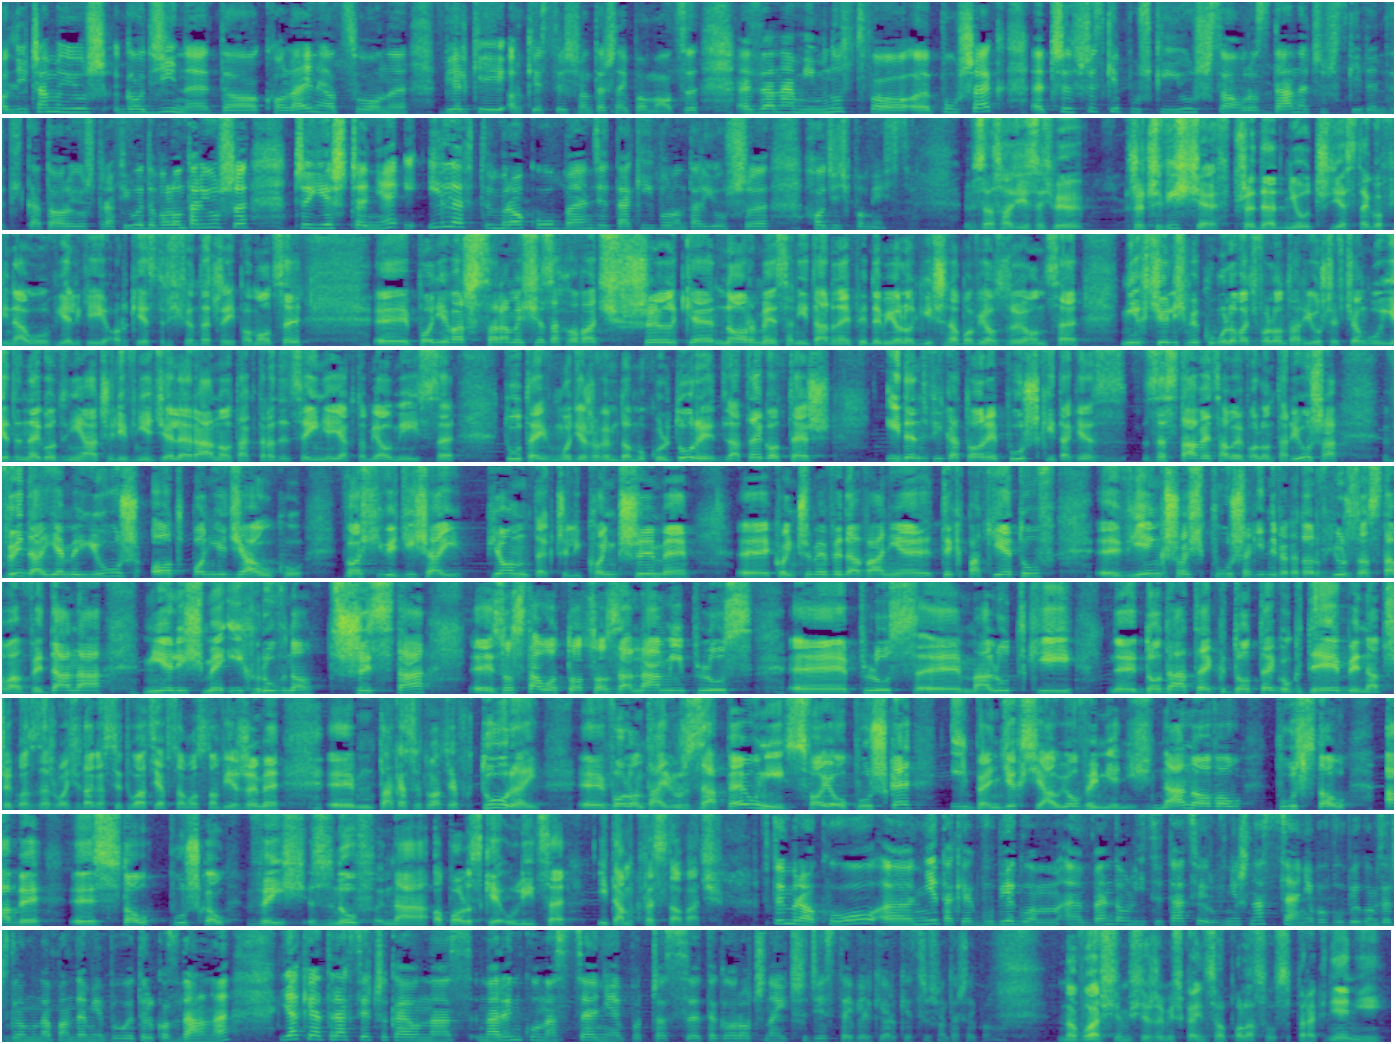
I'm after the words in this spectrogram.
Odliczamy już godziny do kolejnej odsłony Wielkiej Orkiestry Świątecznej Pomocy. Za nami mnóstwo e, puszek. E, Czy wszystkie puszki już są rozdane? Czy wszystkie identyfikatory już trafiły do wolontariuszy? Czy jeszcze nie? I ile w tym roku będzie takich wolontariuszy chodzić po mieście? W zasadzie jesteśmy rzeczywiście w przededniu 30 finału Wielkiej Orkiestry Świątecznej Pomocy, yy, ponieważ staramy się zachować wszelkie normy sanitarno-epidemiologiczne obowiązujące. Nie chcieliśmy kumulować wolontariuszy w ciągu jednego dnia, czyli w niedzielę rano, tak tradycyjnie, jak to miało miejsce tutaj w Młodzieżowym Domu Kultury. Dlatego też identyfikatory, puszki, takie zestawy całe wolontariusza wydajemy już od poniedziałku. Właściwie dzisiaj piątek, czyli kończymy, e, kończymy wydawanie tych pakietów. E, Większość puszek identyfikatorów już została wydana. Mieliśmy ich równo 300. E, Zostało to, co za nami, plus, plus malutki dodatek do tego, gdyby na przykład zdarzyła się taka sytuacja, w co mocno wierzymy, taka sytuacja, w której e, wolontariusz zapełni swoją puszkę i będzie chciał ją wymienić na nową, pustą, aby e, z tą puszką wyjść znów na opolskie ulice i tam kwestować. W tym roku, e, nie tak jak w ubiegłym, e, będą licytacje również na scenie, bo w ubiegłym ze względu na pandemię były tylko zdalne. Jakie atrakcje czekają nas na rynku, na scenie podczas tegorocznej 30. Wielkiej Orkiestry Świątecznej Pomocy? No właśnie, myślę, że mieszkańcy Opola są spragnieni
